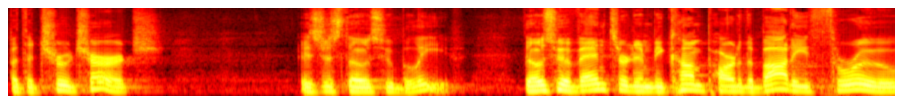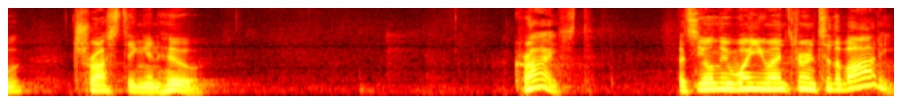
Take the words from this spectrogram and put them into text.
but the true church is just those who believe. Those who have entered and become part of the body through trusting in who? Christ. That's the only way you enter into the body.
